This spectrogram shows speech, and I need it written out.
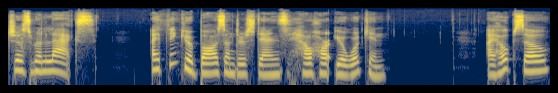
Just relax. I think your boss understands how hard you're working. I hope so.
